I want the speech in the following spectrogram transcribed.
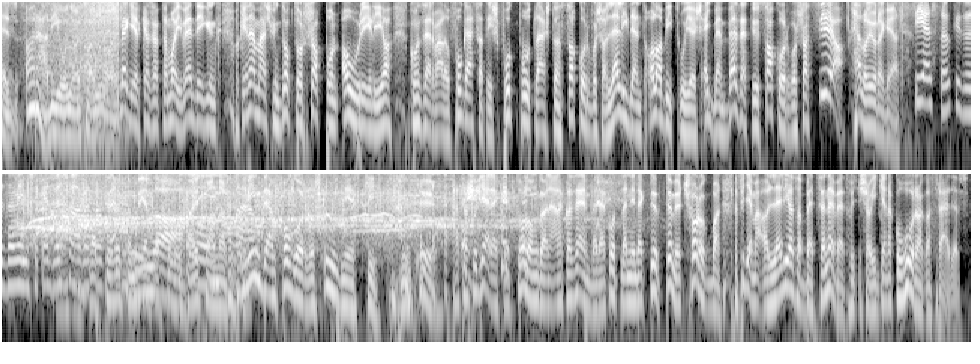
Ez a Rádió 88. Megérkezett a mai vendégünk, aki nem más, mint dr. Sappon Aurélia, konzerváló fogászat és fogpótlástan szakorvos, a Lelident alapítója és egyben vezető szakorvosa. Szia! Hello, jó reggelt! Sziasztok, üdvözlöm én is a kedves hallgatókat. rögtön bértapsolók már itt vannak. Hát ha minden fogorvos úgy néz ki, mint ő, hát akkor gyerekek, tolonganának az emberek, ott lennének több tömött sorokban. De figyelj már, a Leli az a Bece neved, hogy, és ha igen, akkor hol ragadt rád ez?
